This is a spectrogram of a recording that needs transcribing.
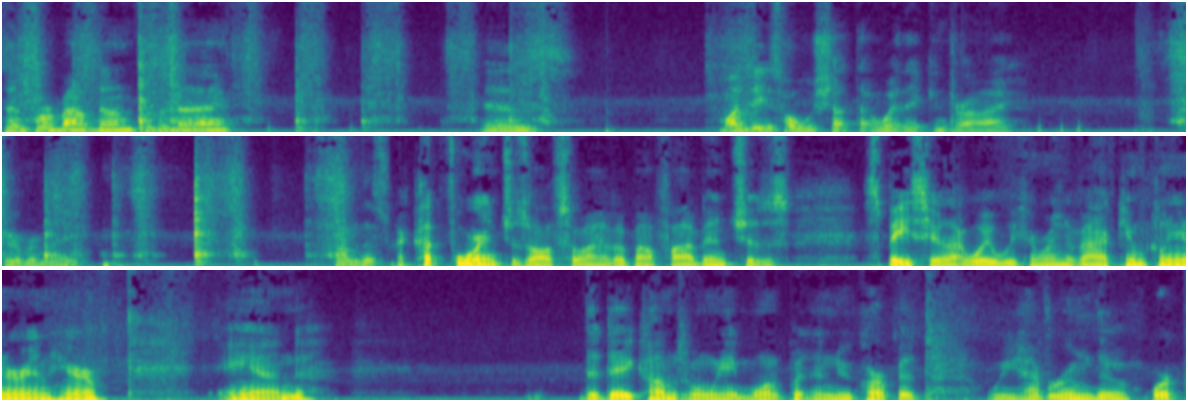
since we're about done for the day is these holes shut that way they can dry overnight from this I cut four inches off so I have about five inches space here. That way we can run the vacuum cleaner in here. And the day comes when we want to put in a new carpet, we have room to work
